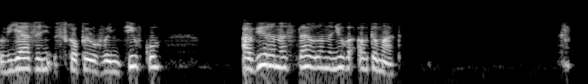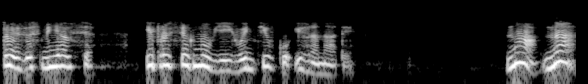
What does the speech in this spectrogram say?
В'язень схопив гвинтівку, а Віра наставила на нього автомат. Той засміявся і простягнув їй гвинтівку і гранати. На, на,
